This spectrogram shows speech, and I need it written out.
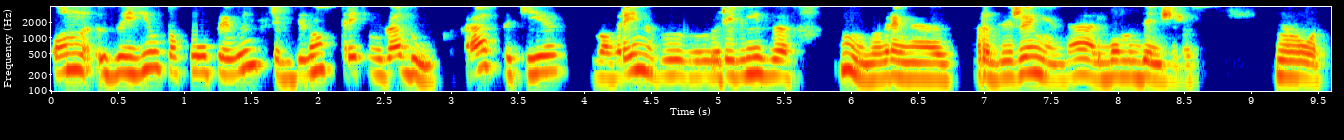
он заявил такого при Винфри в 93 году, как раз-таки во время релиза, ну, во время продвижения да, альбома Dangerous. Ну, вот.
